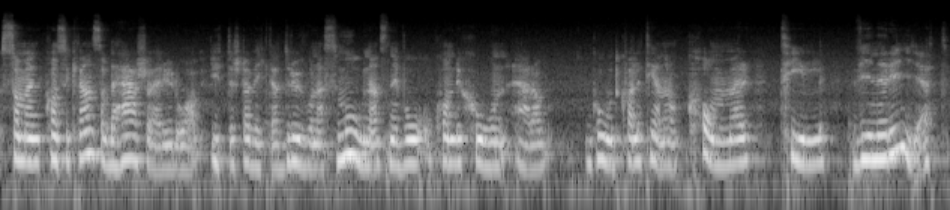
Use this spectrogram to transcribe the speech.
som en konsekvens av det här så är det ju då av yttersta vikt att druvornas mognadsnivå och kondition är av god kvalitet när de kommer till vineriet.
